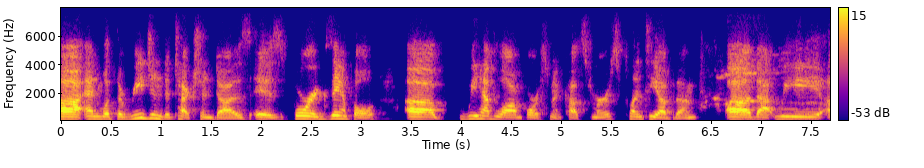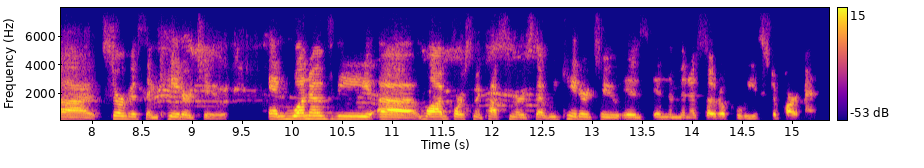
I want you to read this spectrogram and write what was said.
Uh, and what the region detection does is, for example, uh, we have law enforcement customers, plenty of them, uh, that we uh, service and cater to. And one of the uh, law enforcement customers that we cater to is in the Minnesota Police Department.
